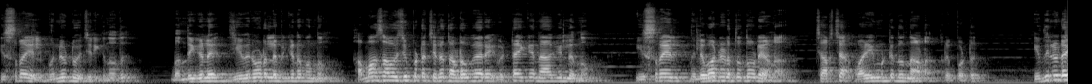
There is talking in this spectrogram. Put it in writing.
ഇസ്രായേൽ മുന്നോട്ട് വച്ചിരിക്കുന്നത്. ബന്ദികളെ ജീവനോടെ ലഭിക്കണമെന്നും ഹമാസ് ആവശ്യപ്പെട്ട ചില തടവുകാരെ വിട്ടയക്കാനാകില്ലെന്നും ഇസ്രായേൽ നിലപാടെടുത്തതോടെയാണ് ചർച്ച വഴിമുട്ടിയതെന്നാണ് റിപ്പോർട്ട്. ഇതിനിടെ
